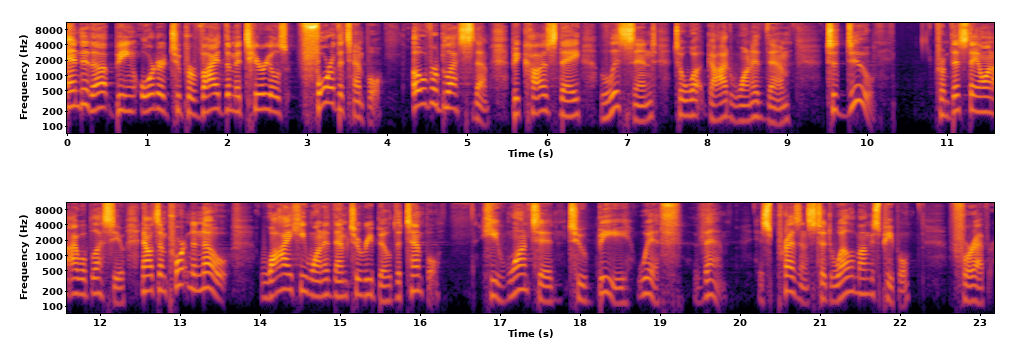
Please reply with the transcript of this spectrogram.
ended up being ordered to provide the materials for the temple. Overblessed them because they listened to what God wanted them to do. From this day on, I will bless you. Now, it's important to note why he wanted them to rebuild the temple. He wanted to be with them, his presence to dwell among his people forever.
